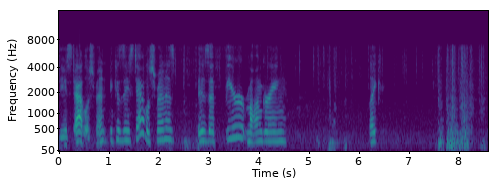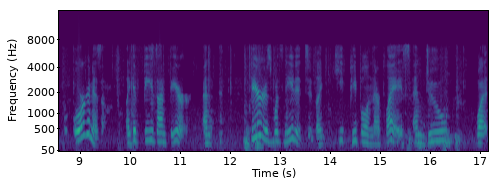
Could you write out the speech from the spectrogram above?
the establishment, because the establishment is is a fear mongering like organism. Like it feeds on fear. And fear is what's needed to like keep people in their place and do what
